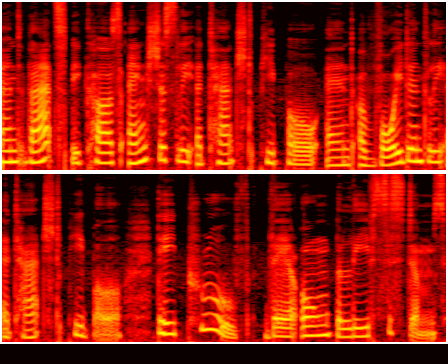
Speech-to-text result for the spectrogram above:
And that's because anxiously attached people and avoidantly attached people, they prove their own belief systems,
